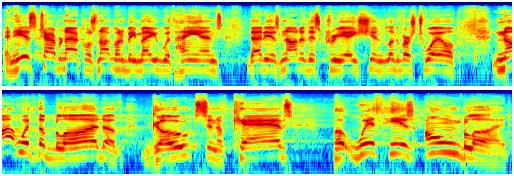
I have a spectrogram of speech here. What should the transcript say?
and his tabernacle is not going to be made with hands. That is, not of this creation. Look at verse 12. Not with the blood of goats and of calves, but with his own blood.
